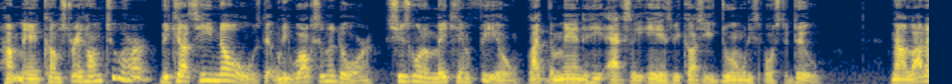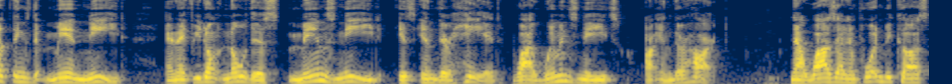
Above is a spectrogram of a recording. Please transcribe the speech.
her man comes straight home to her because he knows that when he walks in the door, she's going to make him feel like the man that he actually is because he's doing what he's supposed to do. Now, a lot of things that men need, and if you don't know this, men's need is in their head while women's needs are in their heart. Now, why is that important? Because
